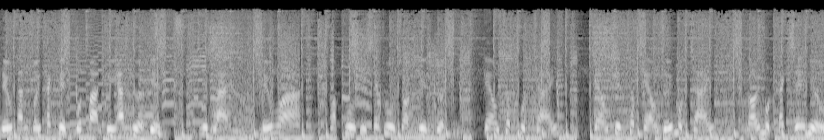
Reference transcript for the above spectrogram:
Nếu thắng với cách biệt một bàn thì ăn nửa tiền. Ngược lại, nếu hòa hoặc thua thì sẽ thua chọn tiền cược kèo chấp một trái kèo trên chấp kèo dưới một trái, nói một cách dễ hiểu.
